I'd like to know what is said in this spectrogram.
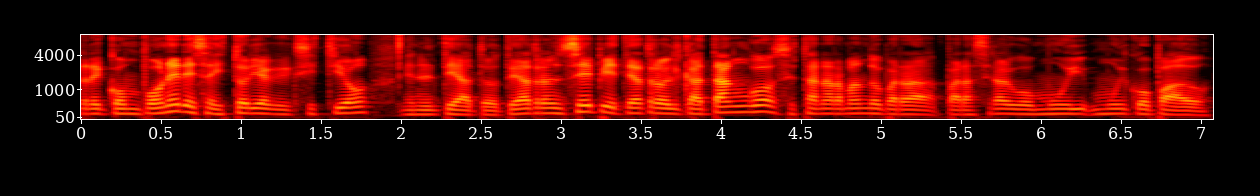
recomponer esa historia que existió en el teatro. Teatro en sepia y teatro del Catango se están armando para, hacer algo muy, muy copado.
